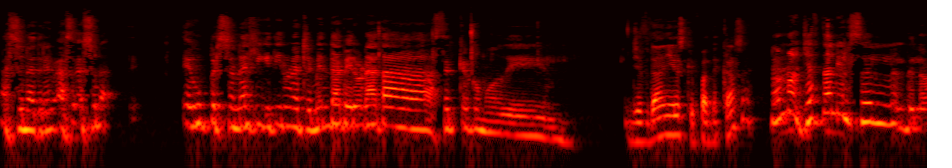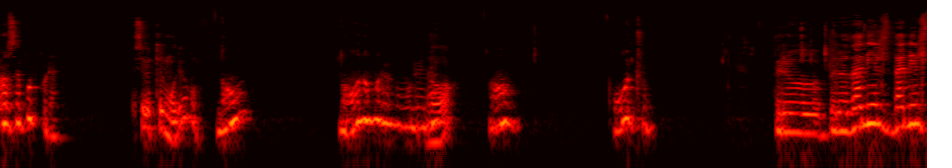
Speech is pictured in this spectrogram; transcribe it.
Hace una, hace una es un personaje que tiene una tremenda perorata acerca como de... Jeff Daniels que para descansa. No, no, Jeff Daniels el, el de la Rosa Púrpura. ¿Ese es que murió? No. No, no murió, no murió No. No. Otro. Pero, pero Daniels, Daniels,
